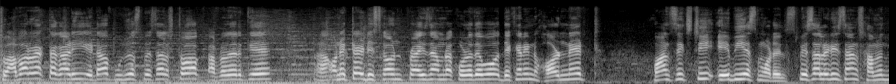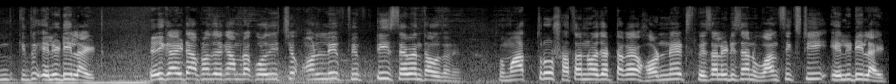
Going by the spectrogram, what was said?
তো আবারও একটা গাড়ি, এটাও পুজো স্পেশাল স্টক আপনাদেরকে অনেকটাই ডিসকাউন্ট প্রাইসে আমরা করে দেবো। দেখে নিন Hornet one sixty ABS model special edition সামনে কিন্তু এলইডি লাইট এই গাড়িটা আপনাদেরকে আমরা করে দিচ্ছি অনলি ফিফটি সেভেন তো মাত্র সাতান্ন হাজার টাকায় Hornet special edition one sixty LED light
